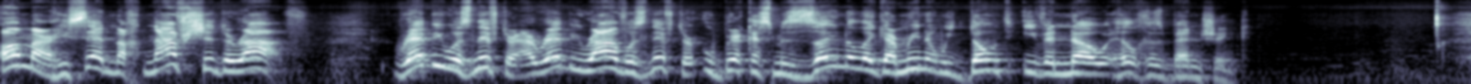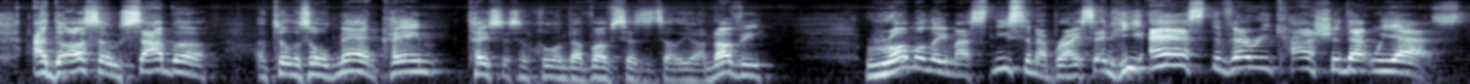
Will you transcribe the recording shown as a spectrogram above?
Omar, he said, Nach nafshe de Rav. Rebbe was nifter. Our Rebbe Rav was nifter. Uberkas mezayna legamrina. We don't even know Hilchas benching. Ad also Saba until this old man came. Taisus and Chulun Davav says it's Eliyahu Navi. Romale masnisin abraisa, and he asked the very kasha that we asked.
